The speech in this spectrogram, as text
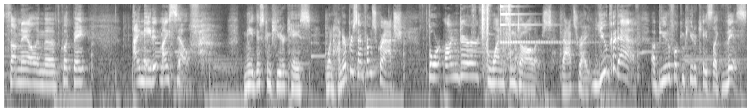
thumbnail, in the clickbait, I made it myself. Made this computer case 100% from scratch for under $20. That's right. You could have a beautiful computer case like this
